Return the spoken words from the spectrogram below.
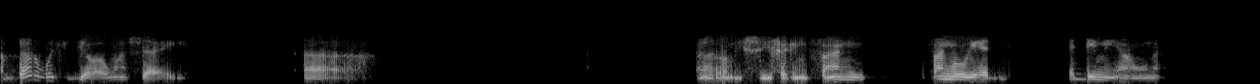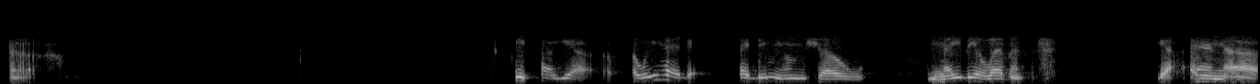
About a week ago, I want to say. Uh, uh, let me see if I can find find where we had had Demi on. Uh, uh, yeah, we had had Demi show May the 11th. Yeah, and uh,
